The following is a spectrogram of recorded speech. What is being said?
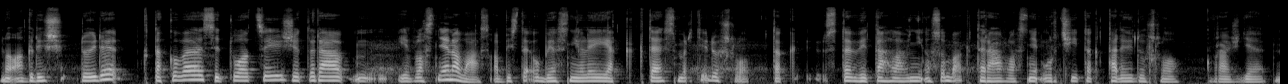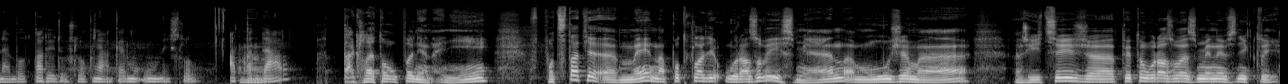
No a když dojde k takové situaci, že teda je vlastně na vás, abyste objasnili, jak k té smrti došlo, tak jste vy ta hlavní osoba, která vlastně určí, tak tady došlo vraždě nebo tady došlo k nějakému úmyslu a tak dále? Takhle to úplně není. V podstatě eh, my na podkladě úrazových změn můžeme říci, že tyto úrazové změny vznikly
